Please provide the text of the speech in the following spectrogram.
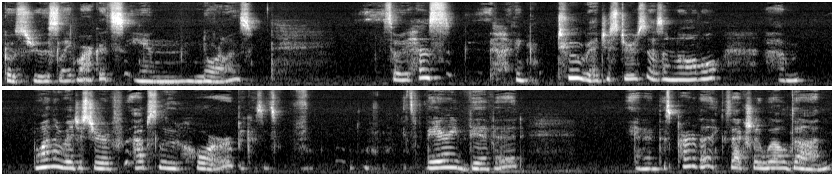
goes through the slave markets in New Orleans. So it has, I think, two registers as a novel. Um, one, the register of absolute horror because it's it's very vivid, and this part of it is actually well done.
